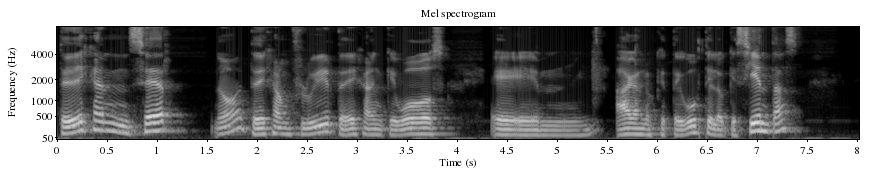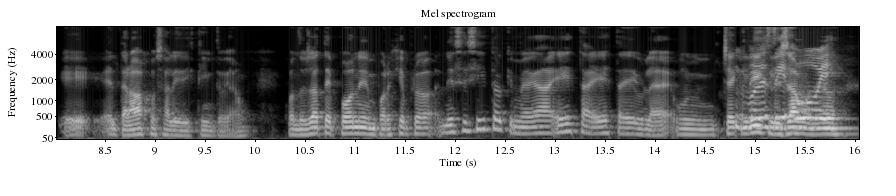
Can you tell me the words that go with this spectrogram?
te dejan ser, ¿no? Te dejan fluir, te dejan que vos eh, hagas lo que te guste, lo que sientas, eh, el trabajo sale distinto, digamos. Cuando ya te ponen, por ejemplo, necesito que me haga esta, esta, un checklist, le llamo, uy, ¿no?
